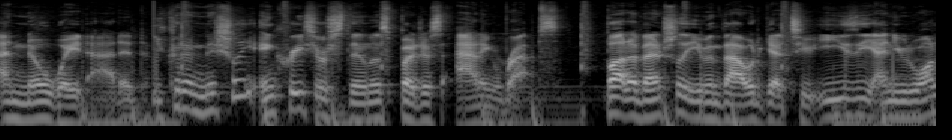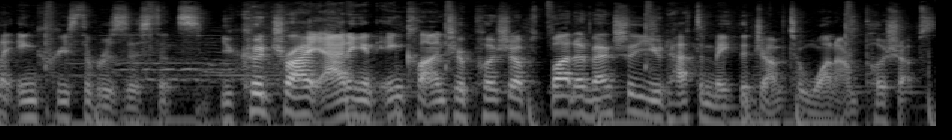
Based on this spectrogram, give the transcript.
and no weight added, you could initially increase your stimulus by just adding reps. But eventually even that would get too easy and you'd want to increase the resistance. You could try adding an incline to your push-ups, but eventually you'd have to make the jump to one-arm push-ups.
